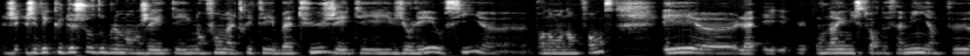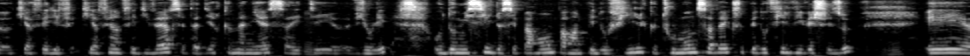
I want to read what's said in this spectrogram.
j'ai vécu deux choses doublement. J'ai été une enfant maltraitée et battue, j'ai été violée aussi euh, pendant mon enfance, et, euh, on a une histoire de famille un peu euh, qui a fait qui a fait un fait divers, c'est-à-dire que ma nièce a été mmh. violée au domicile de ses parents par un pédophile, que tout le monde savait que ce pédophile vivait chez eux, mmh. et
